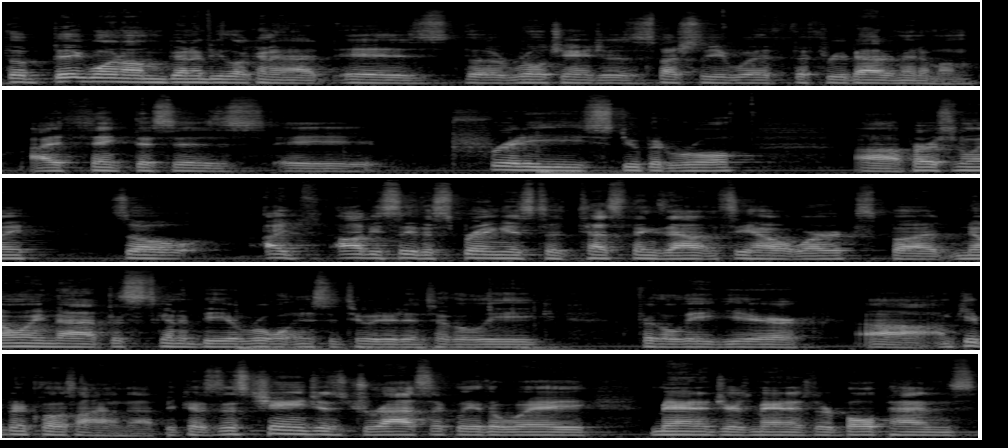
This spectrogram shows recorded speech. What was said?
The big one I'm going to be looking at is the rule changes, especially with the three batter minimum. I think this is a pretty stupid rule, uh, personally. So, I obviously the spring is to test things out and see how it works. But knowing that this is going to be a rule instituted into the league for the league year, uh, I'm keeping a close eye on that because this changes drastically the way managers manage their bullpens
